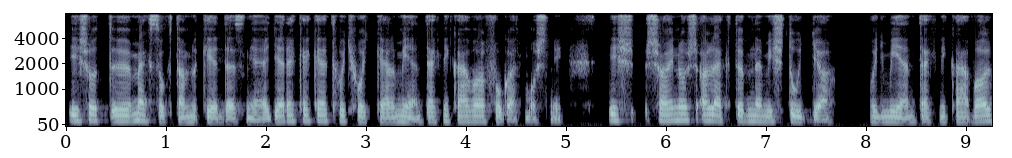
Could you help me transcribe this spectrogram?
és ott meg szoktam kérdezni a gyerekeket, hogy hogy kell, milyen technikával fogat mosni. És sajnos a legtöbb nem is tudja, hogy milyen technikával,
